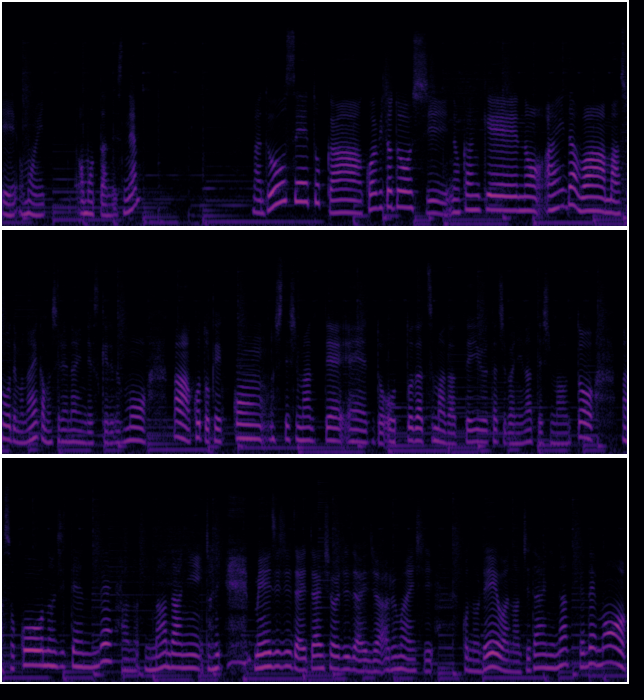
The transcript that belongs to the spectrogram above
えー、思い思ったんですね。まあ、同性とか恋人同士の関係の間は、まあ、そうでもないかもしれないんですけれども、まあ、こと結婚してしまって、えーと、夫だ妻だっていう立場になってしまうと、まあ、そこの時点でいまだに本当に明治時代大正時代じゃあるまいしこの令和の時代になってでも、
